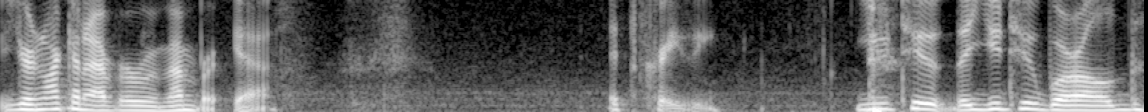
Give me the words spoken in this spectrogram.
you're not gonna ever remember it. Yeah, it's crazy. YouTube, the YouTube world.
